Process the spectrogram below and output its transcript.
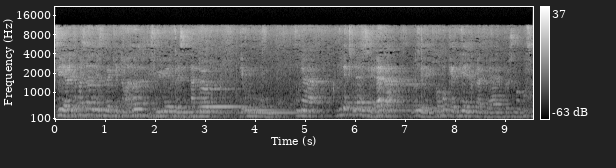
Sí, el año pasado yo estuve aquí en Tomados, estuve presentando eh, un- una, una, una desiderata ¿no? de cómo querría yo plantear el próximo curso.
